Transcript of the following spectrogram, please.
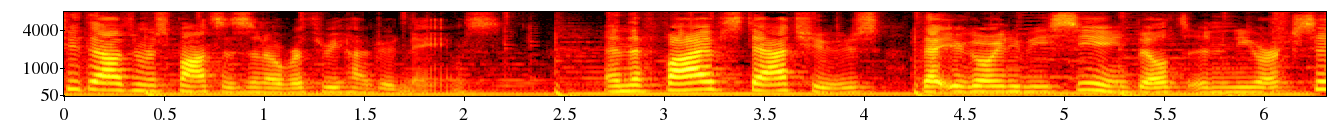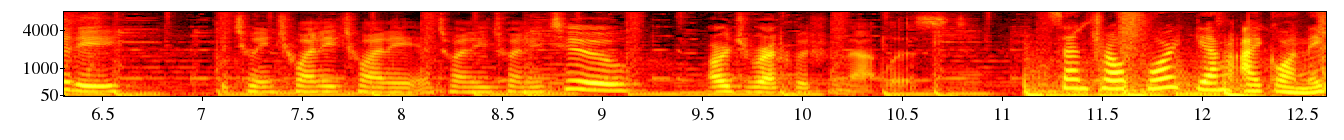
2,000 responses and over 300 names. And the five statues that you're going to be seeing built in New York City between 2020 and 2022 are directly from that list. Central Park yang ikonik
